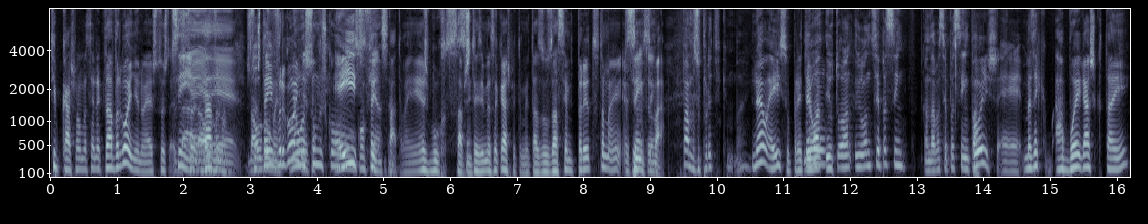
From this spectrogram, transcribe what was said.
Tipo, caspa é uma cena que dá vergonha, não é? As pessoas, Sim, dá, é- dá é- vergonha. é- As pessoas têm alguma- vergonha. não assumes com é isso, confiança. Pá, também és burro, sabes Sim. que tens imensa caspa e também estás a usar sempre preto também. Sim, Assim, sim. pá. Pá, mas o preto fica-me bem. Não, é isso, o preto é Eu, bom. an- eu, tô- eu ando sempre assim. Andava sempre assim, pá. Pois, é, mas é que há boi gajos que têm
